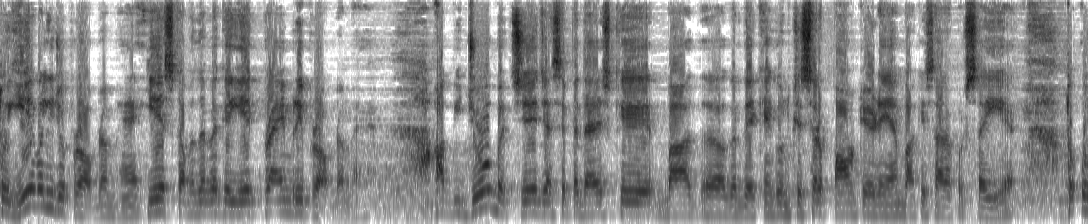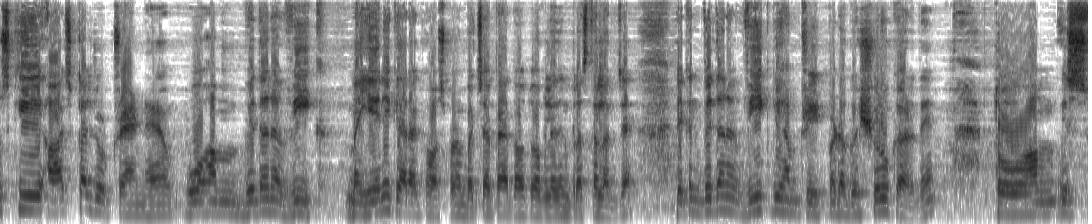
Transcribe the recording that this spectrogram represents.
तो ये वाली जो प्रॉब्लम है, ये इसका मतलब है कि ये एक प्राइमरी प्रॉब्लम है। अब जो बच्चे, जैसे पैदाइश के बाद अगर देखें कि उनके सिर्फ़ पाँव टेढ़े हैं, बाकी सारा कुछ सही है। तो उसकी आजकल जो ट्रेंड है, वो हम विद इन अ वीक मैं ये नहीं कह रहा कि हॉस्पिटल में बच्चा पैदा हो तो अगले दिन प्लस्तर लग जाए, लेकिन विद इन अ वीक भी हम ट्रीटमेंट अगर शुरू कर दें तो हम इस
